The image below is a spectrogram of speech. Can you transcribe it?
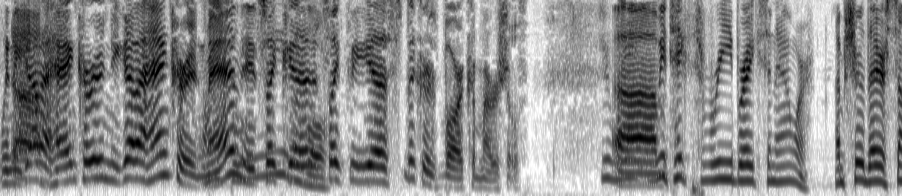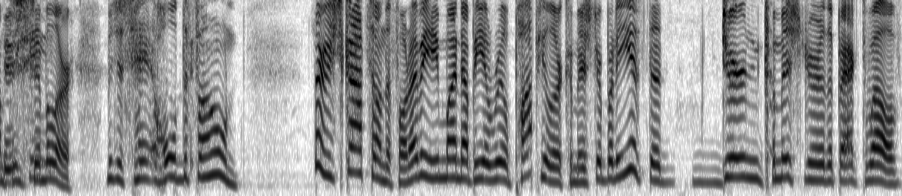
When you got a hankering, you got a hankering, man. It's like uh, it's like the uh, Snickers bar commercials. We, um, we, take three breaks an hour. I'm sure there's something similar. We just hold the phone. Larry Scott's on the phone. I mean, he might not be a real popular commissioner, but he is the darn commissioner of the Pac-12. I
